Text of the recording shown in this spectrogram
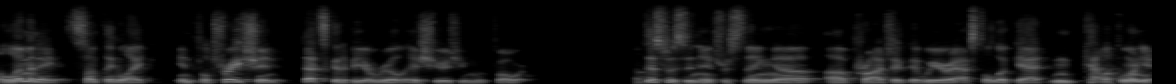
eliminate something like infiltration, that's going to be a real issue as you move forward. This was an interesting uh, uh, project that we were asked to look at in California.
